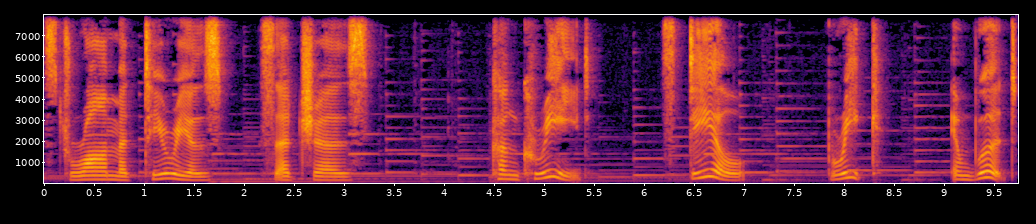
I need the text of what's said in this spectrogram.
strong materials such as concrete, steel, brick, and wood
